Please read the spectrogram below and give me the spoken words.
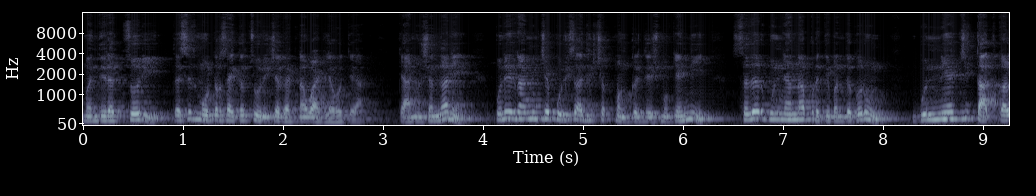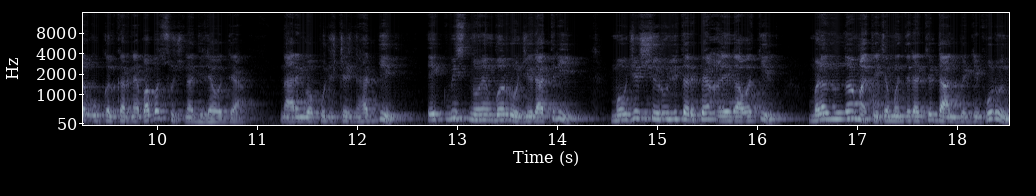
मंदिरात चोरी तसेच मोटरसायकल चोरीच्या घटना वाढल्या होत्या. त्या अनुषंगाने पुणे ग्रामीणचे पोलीस अधीक्षक पंकज देशमुख यांनी सदर गुन्ह्यांना प्रतिबंध करून गुन्ह्याची तात्काळ उकल करण्याबाबत सूचना दिल्या होत्या. नारायणगाव पोलीस स्टेशन हद्दीत एकवीस नोव्हेंबर रोजी रात्री मौजे शिरोलीतर्फे आळेगावातील मळगंगा मातेच्या मंदिरातील दानपेटी फोडून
